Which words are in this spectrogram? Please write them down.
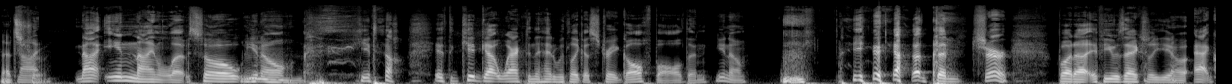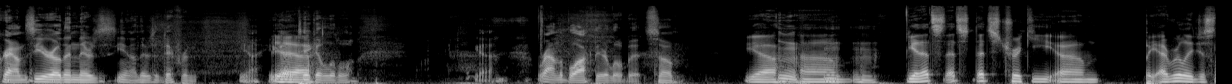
That's true. Not in 9/11. So, you know, Hmm. you know, if the kid got whacked in the head with like a straight golf ball, then, you know, then sure. But uh, if he was actually, you know, at ground zero, then there's, you know, there's a different, you know, you Yeah. gotta take a little, yeah, around the block there a little bit. So, Yeah. Mm, um, Yeah, that's that's that's tricky. Um, but I really just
